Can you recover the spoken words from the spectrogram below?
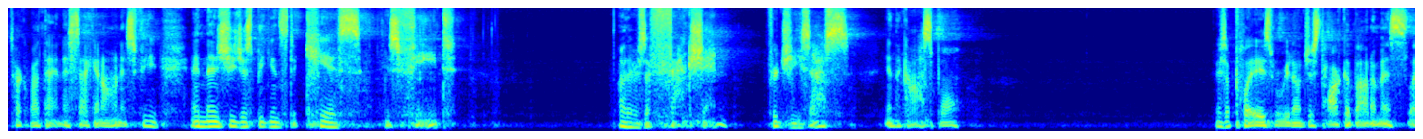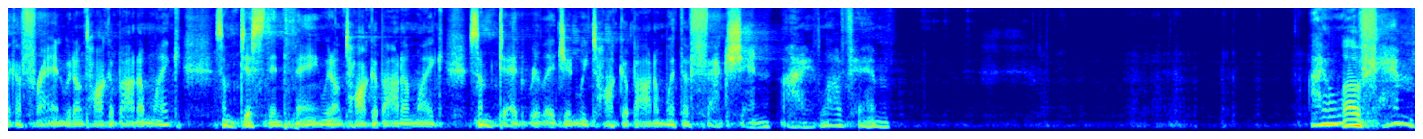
Talk about that in a second on his feet. And then she just begins to kiss his feet. Oh, there's affection for Jesus in the gospel. There's a place where we don't just talk about him as like a friend. We don't talk about him like some distant thing. We don't talk about him like some dead religion. We talk about him with affection. I love him. I love him.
